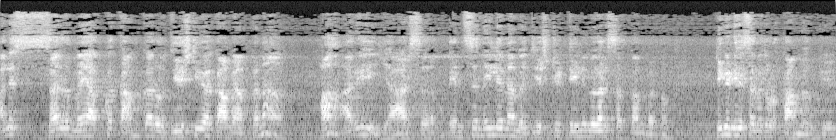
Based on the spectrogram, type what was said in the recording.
अरे सर, मैं आपका काम कर रहा हूँ जीएसटी का काम है आपका ना? हाँ अरे यार सर टेंशन नहीं लेना, मैं जीएसटी टेली वगैरह सब काम करता हूँ। ठीक है ठीक है सर, मैं थोड़ा काम में रुकिए।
